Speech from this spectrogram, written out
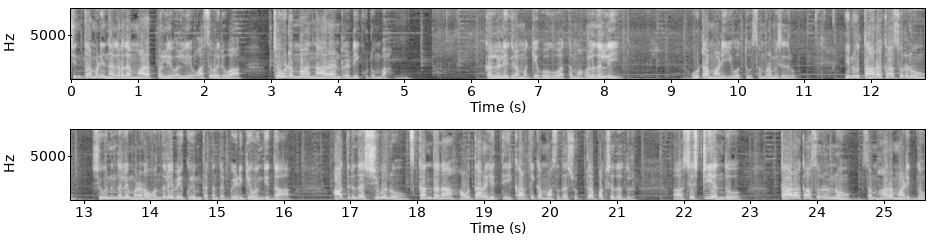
ಚಿಂತಾಮಣಿ ನಗರದ ಮಾಳಪ್ಪಲ್ಲಿ ಅಲ್ಲಿ ವಾಸವಿರುವ ಚೌಡಮ್ಮ ನಾರಾಯಣ ರೆಡ್ಡಿ ಕುಟುಂಬ. ಕಲ್ಲಳ್ಳಿ ಗ್ರಾಮಕ್ಕೆ ಹೋಗುವ ತಮ್ಮ ಹೊಲದಲ್ಲಿ ಊಟ ಮಾಡಿ ಇವತ್ತು ಸಂಭ್ರಮಿಸಿದರು. ಇನ್ನು ತಾರಕಾಸುರನು ಶಿವನಿಂದಲೇ ಮರಣ ಹೊಂದಲೇಬೇಕು ಎಂಬತಕ್ಕಂಥ ಬೇಡಿಕೆ ಹೊಂದಿದ್ದ. ಆದ್ದರಿಂದ ಶಿವನು ಸ್ಕಂದನ ಅವತಾರ ಎತ್ತಿ ಕಾರ್ತಿಕ ಮಾಸದ ಶುಕ್ಲ ಪಕ್ಷದ ದೃ ಸೃಷ್ಟಿಯೆಂದು ತಾರಕಾಸುರನನ್ನು ಸಂಹಾರ ಮಾಡಿದ್ನು.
